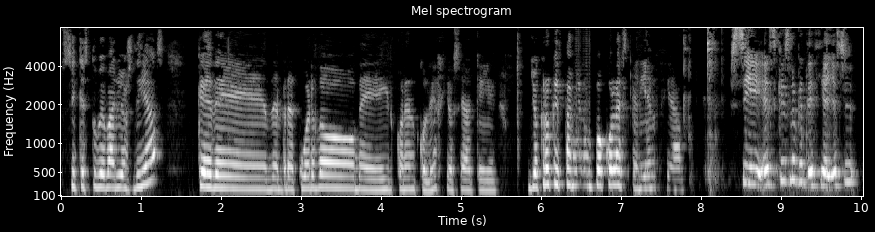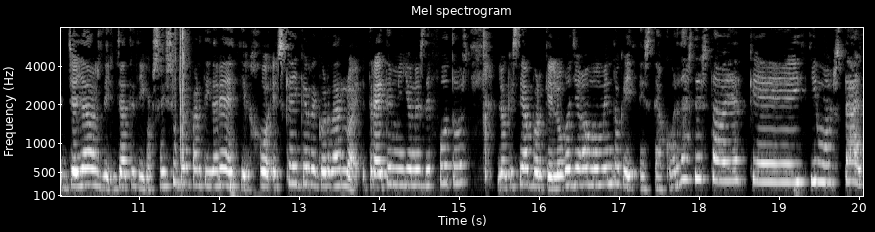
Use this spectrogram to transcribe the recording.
sí que estuve varios días, que de, del recuerdo de ir con el colegio. O sea que yo creo que es también un poco la experiencia. Sí, es que es lo que te decía. Yo, soy- yo ya, ya te digo, soy súper partidaria de decir, jo, es que hay que recordarlo. eh, Tráete millones de fotos, lo que sea, porque luego llega un momento que dices, ¿te acuerdas de esta vez que hicimos tal?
